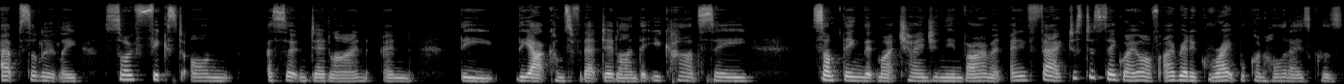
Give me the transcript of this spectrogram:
absolutely so fixed on a certain deadline and the the outcomes for that deadline that you can't see something that might change in the environment. And in fact, just to segue off, I read a great book on holidays because,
